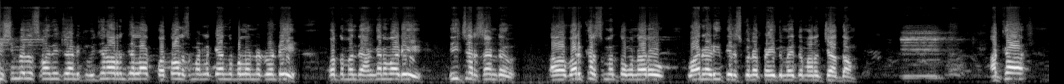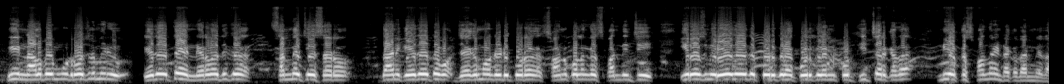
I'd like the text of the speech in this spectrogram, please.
విషయం మీద స్పందించడానికి విజయనగరం జిల్లా కొత్తవలస మండల కేంద్రంలో ఉన్నటువంటి కొంతమంది అంగన్వాడీ టీచర్స్ అండ్ వర్కర్స్ మనతో ఉన్నారు. వారిని అడిగి తెలుసుకునే ప్రయత్నం అయితే మనం చేద్దాం. అక్క ఈ నలభై మూడు రోజులు మీరు ఏదైతే నిరవధిక సమ్మె చేశారో దానికి ఏదైతే జగన్మోహన్ రెడ్డి కూడా సానుకూలంగా స్పందించి ఈ రోజు మీరు ఏదైతే కోరికల కోరికలను తీర్చారు కదా మీ యొక్క స్పందన ఏంటి అక్క దాని మీద?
